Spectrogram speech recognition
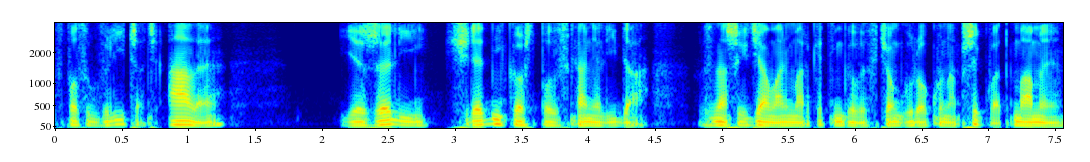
sposób wyliczać, ale jeżeli średni koszt pozyskania lida z naszych działań marketingowych w ciągu roku na przykład mamy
